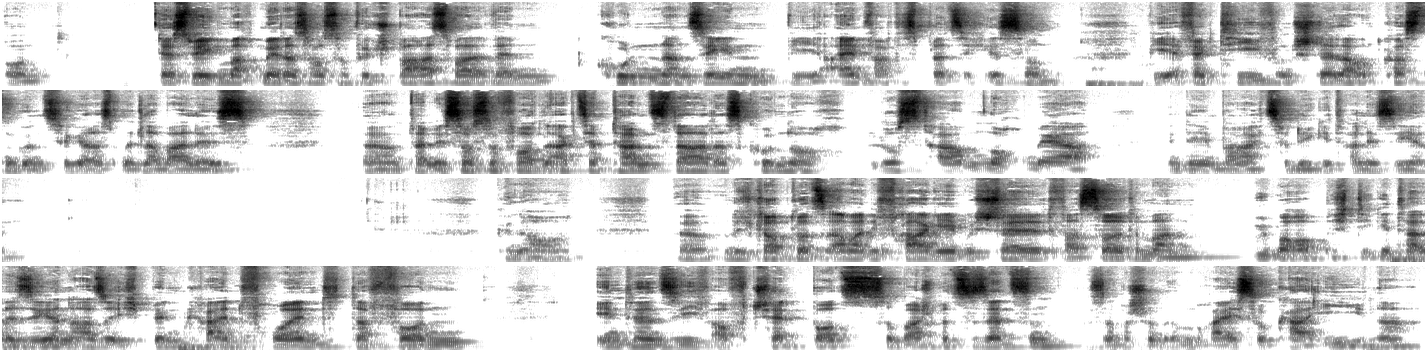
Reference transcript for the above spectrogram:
Und deswegen macht mir das auch so viel Spaß, weil wenn Kunden dann sehen, wie einfach das plötzlich ist und wie effektiv und schneller und kostengünstiger das mittlerweile ist, äh, dann ist auch sofort eine Akzeptanz da, dass Kunden auch Lust haben, noch mehr in dem Bereich zu digitalisieren. Genau. Äh, und ich glaube, du hast einmal die Frage eben gestellt, was sollte man überhaupt nicht digitalisieren? Also ich bin kein Freund davon, intensiv auf Chatbots zum Beispiel zu setzen. Das ist aber schon im Bereich so KI, ne?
